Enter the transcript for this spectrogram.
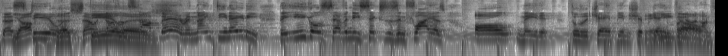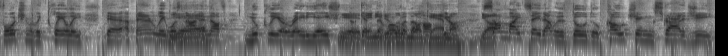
The Yup, the Steelers. So it doesn't stop there. In 1980, the Eagles, 76ers, and Flyers all made it to the championship There game. but uh, unfortunately, clearly, there apparently was not enough nuclear radiation Yeah, to get them over the hump. You know, gamma. Yup. some might say that was due to coaching strategy.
